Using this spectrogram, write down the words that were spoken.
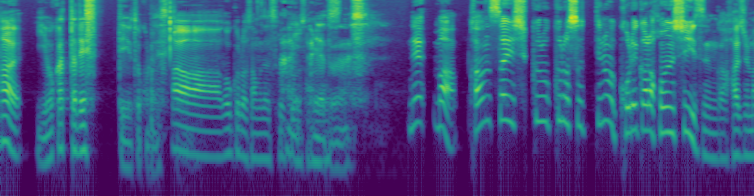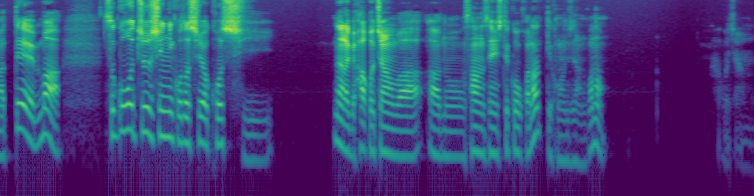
うん。はい。良かったですっていうところです。ああ、ご苦労様です。ご苦労様です。はい、ありがとうございます。で、まあ、関西シクロクロスっていうのはこれから本シーズンが始まって、まあ、そこを中心に今年はコッシー、並びハコちゃんは、あの、参戦していこうかなっていう感じなのかな。ハコちゃんも。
